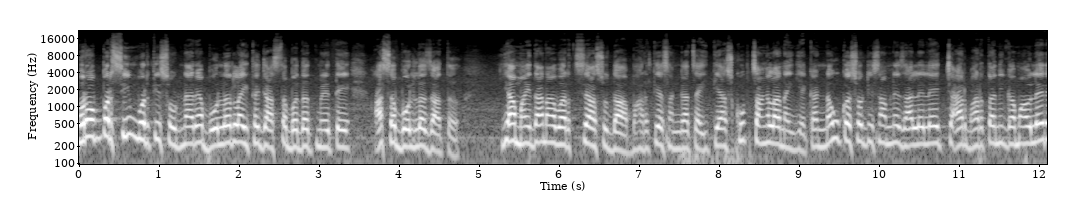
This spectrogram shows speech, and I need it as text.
बरोबर सीमवरती सोडणाऱ्या बॉलरला इथं जास्त मदत मिळते असं बोललं जातं. या मैदानावरचा सुद्धा भारतीय संघाचा इतिहास खूप चांगला नाही आहे कारण नऊ कसोटी सामने झालेले आहेत चार भारताने गमावलेत.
